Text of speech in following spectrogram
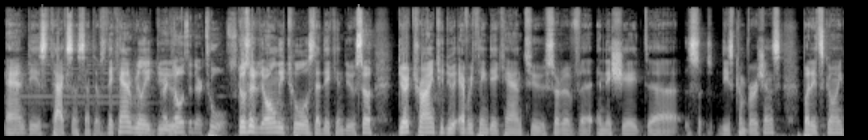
And these tax incentives, they can't really do Right, those are their tools. those are the only tools that they can do. So they're trying to do everything they can to sort of uh, initiate uh, s- these conversions, but it's going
